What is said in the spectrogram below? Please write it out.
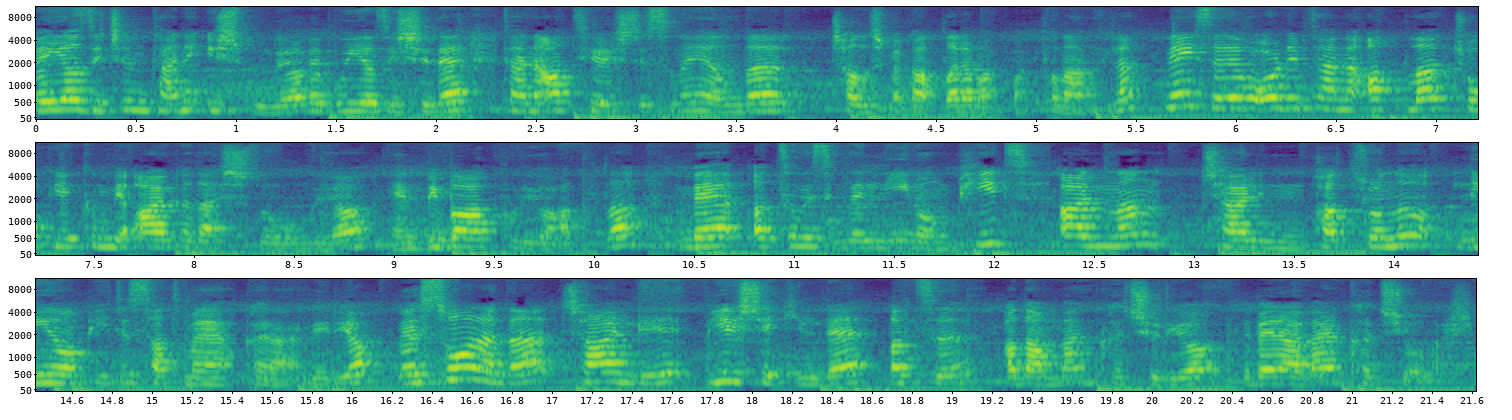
ve yaz için bir tane iş buluyor ve bu yaz işi de bir tane at yarışçısının yanında çalışmak, atlara bakmak falan filan. Neyse ve orada bir tane atla çok yakın bir arkadaşlığı oluyor. Yani bir bağ kuruyor atla ve atın ismi de Lean on Pete. Ardından Charlie'nin patronu Leon Pete'i satmaya karar veriyor. Ve sonra da Charlie bir şekilde atı adamdan kaçırıyor ve beraber kaçıyorlar.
